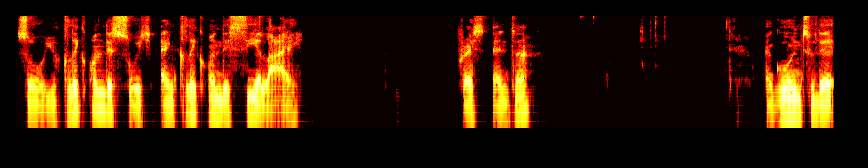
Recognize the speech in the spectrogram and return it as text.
so you click on the switch and click on the CLI press enter and go into the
